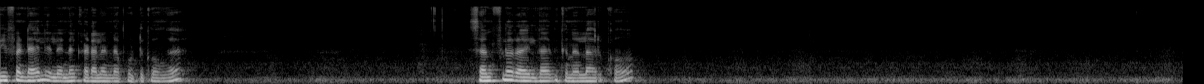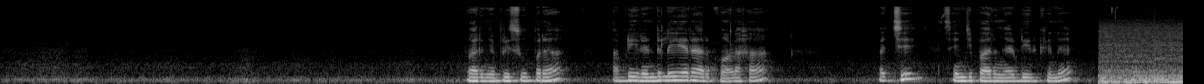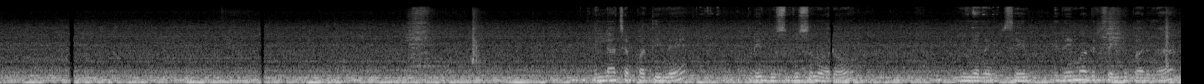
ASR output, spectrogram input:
ரீஃபண்ட் ஆயில் இல்லைன்னா கடலெண்ணெய் போட்டுக்கோங்க. சன்ஃப்ளவர் ஆயில் தான் இதுக்கு நல்லாயிருக்கும் பாருங்கள் எப்படி சூப்பராக அப்படி ரெண்டு லேயராக இருக்கும் அழகாக வச்சு செஞ்சு பாருங்கள் எப்படி இருக்குன்னு. எல்லா சப்பாத்தியுமே அப்படியே புசு புசுன்னு வரும். நீங்கள் எனக்கு செய் இதே மாதிரி செய்து பாருங்கள்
